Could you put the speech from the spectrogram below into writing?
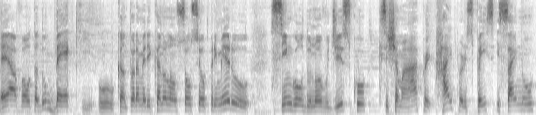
é a volta do Beck. O cantor americano lançou seu primeiro single do novo disco, que se chama Hyper, Hyperspace, e sai, no,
